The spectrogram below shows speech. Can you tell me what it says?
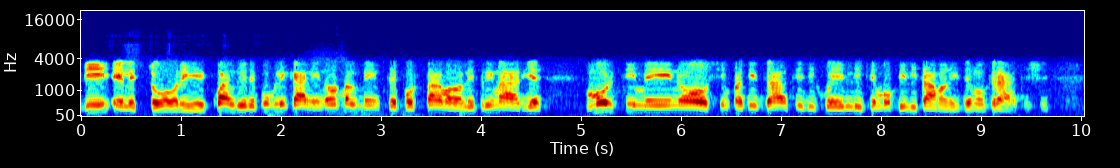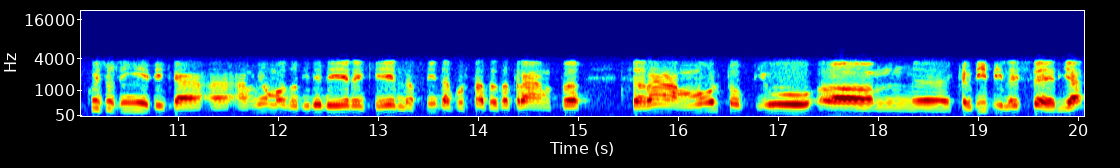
di elettori, quando i repubblicani normalmente portavano alle primarie molti meno simpatizzanti di quelli che mobilitavano i democratici. Questo significa, a, mio modo di vedere, che la sfida portata da Trump sarà molto più um, credibile e seria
